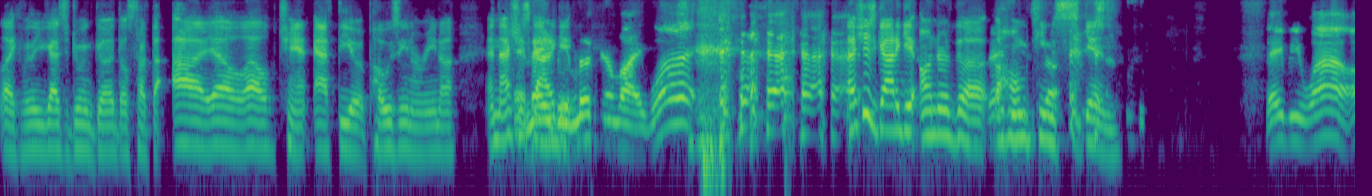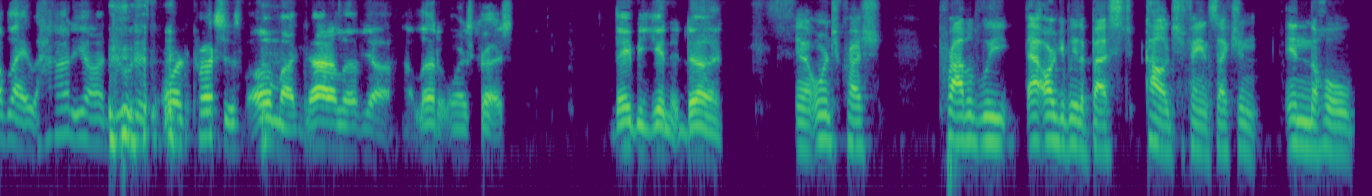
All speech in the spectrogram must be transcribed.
like when you guys are doing good, they'll start the ILL chant at the opposing arena, and that's just got to get looking like what? that's just got to get under the the home team's skin. They be wild. I'm like, how do y'all do this? Orange Crushes. Oh my god, I love y'all. I love the Orange Crush. They be getting it done. Yeah, Orange Crush, probably that arguably the best college fan section in the whole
